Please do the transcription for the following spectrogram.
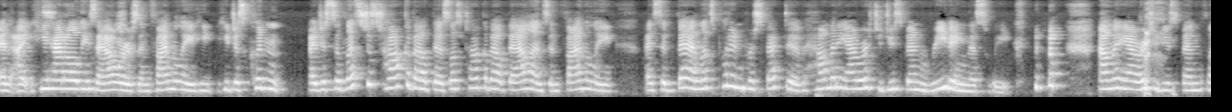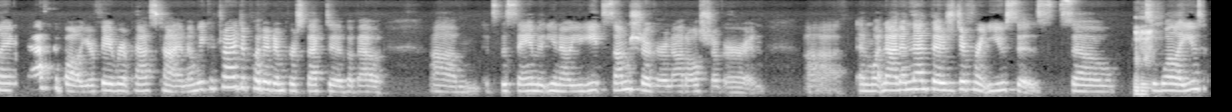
and I, he had all these hours and finally he, he just couldn't i just said let's just talk about this. Let's talk about balance. And finally i said ben let's put it in perspective. How many hours did you spend reading this week? How many hours did you spend playing basketball your favorite pastime? And we could try to put it in perspective about um, it's the same you know you eat some sugar not all sugar and uh, and whatnot and that there's different uses. So mm-hmm. so well i use it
